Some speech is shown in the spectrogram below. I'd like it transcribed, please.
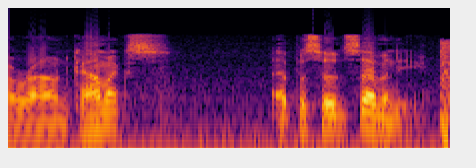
Around Comics, Episode 70.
